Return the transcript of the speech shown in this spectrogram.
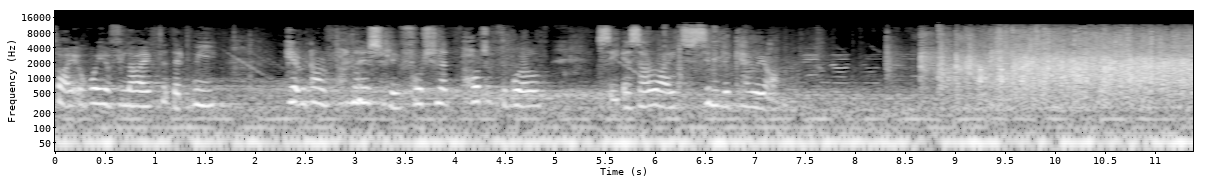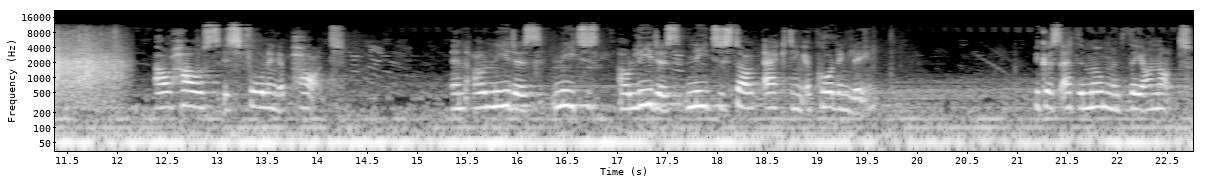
by a way of life that we, here in our financially fortunate part of the world, right. To simply carry on. Our house is falling apart. And our leaders need to, our leaders need to start acting accordingly. Because at the moment they are not.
